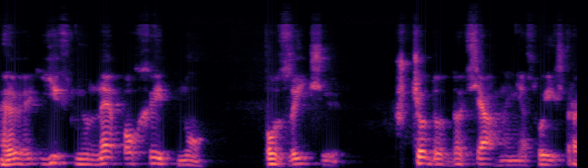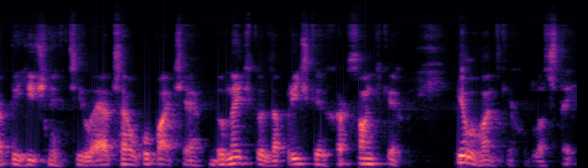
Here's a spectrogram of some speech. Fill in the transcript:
е, їхню непохитну позицію щодо досягнення своїх стратегічних цілей, а це окупація Донецької, Запорізької, Херсонських і Луганських областей.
